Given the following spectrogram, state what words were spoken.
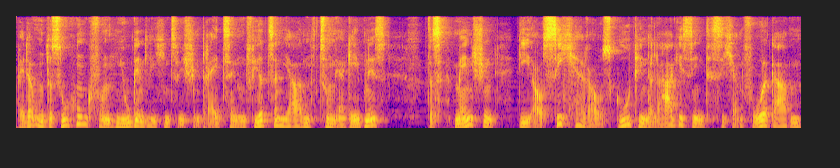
bei der Untersuchung von Jugendlichen zwischen 13 und 14 Jahren zum Ergebnis, dass Menschen, die aus sich heraus gut in der Lage sind, sich an Vorgaben,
